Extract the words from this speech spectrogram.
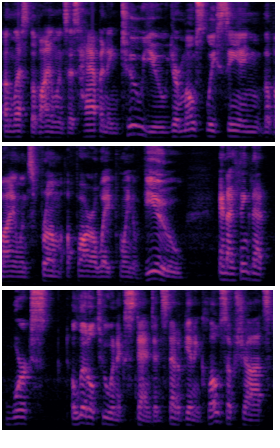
unless the violence is happening to you, you're mostly seeing the violence from a faraway point of view, and I think that works a little to an extent. Instead of getting close-up shots,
